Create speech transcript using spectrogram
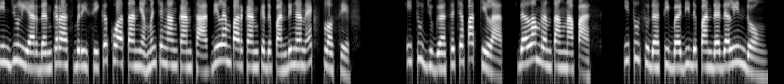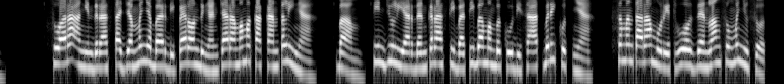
Tinju liar dan keras berisi kekuatan yang mencengangkan saat dilemparkan ke depan dengan eksplosif. Itu juga secepat kilat. Dalam rentang napas, itu sudah tiba di depan dada Lindong. Suara angin deras tajam menyebar di peron dengan cara memekakkan telinga. Bam! Tinju liar dan keras tiba-tiba membeku di saat berikutnya. Sementara murid Huo Zhen langsung menyusut.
